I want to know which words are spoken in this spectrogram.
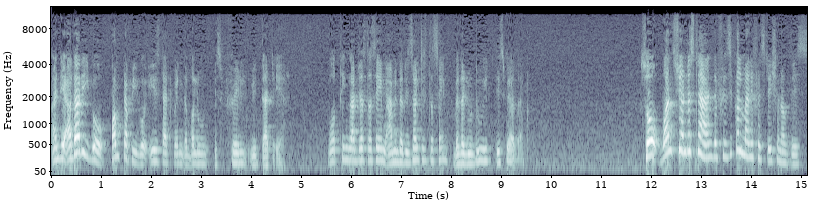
And the other ego, pumped up ego, is that when the balloon is filled with that air. Both things are just the same. I mean, the result is the same, whether you do it this way or that way. So, once you understand the physical manifestation of this,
